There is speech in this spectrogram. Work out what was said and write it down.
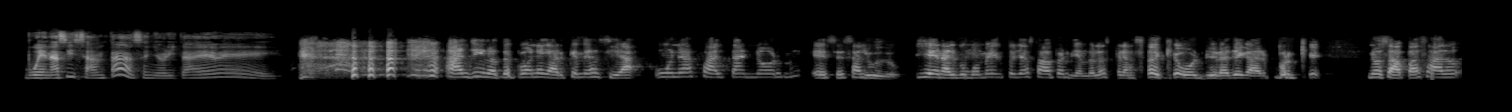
Buenas y santas, señorita Eve. Angie, no te puedo negar que me hacía una falta enorme ese saludo. Y en algún momento ya estaba perdiendo la esperanza de que volviera a llegar porque nos ha pasado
